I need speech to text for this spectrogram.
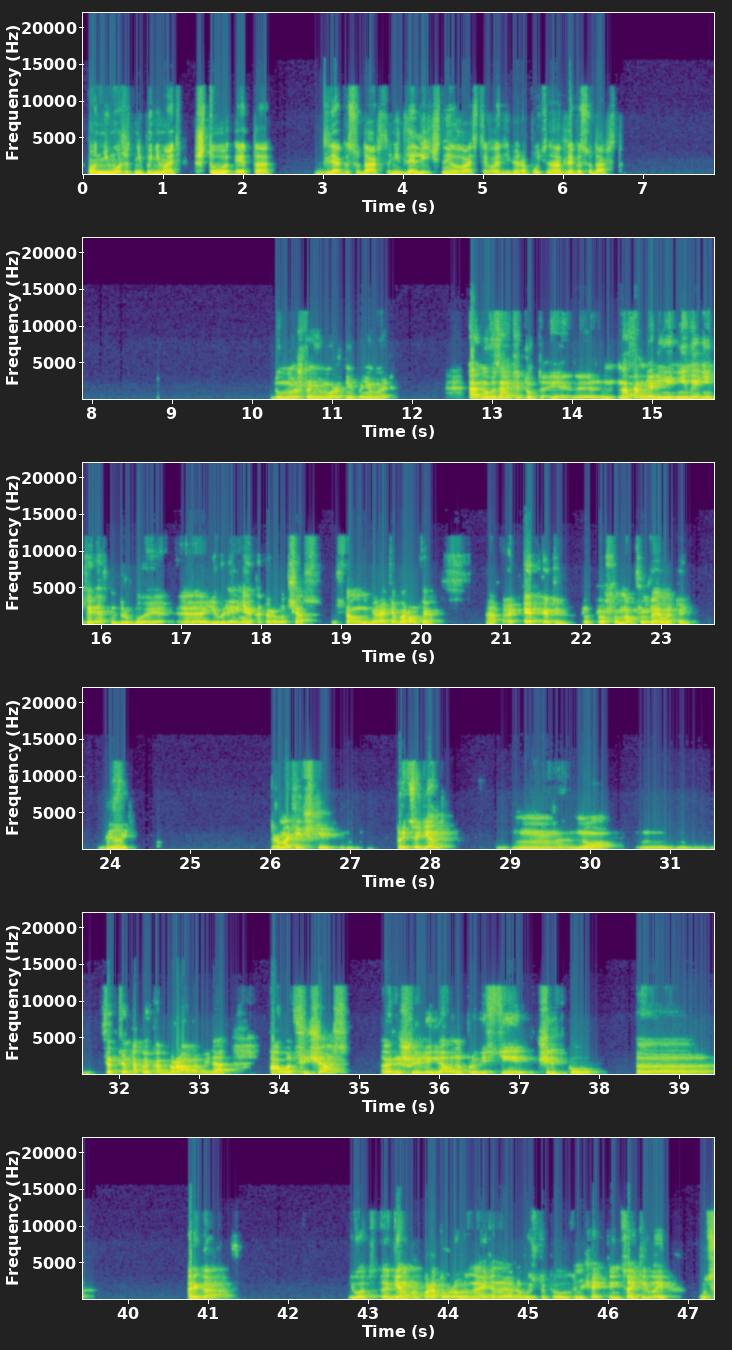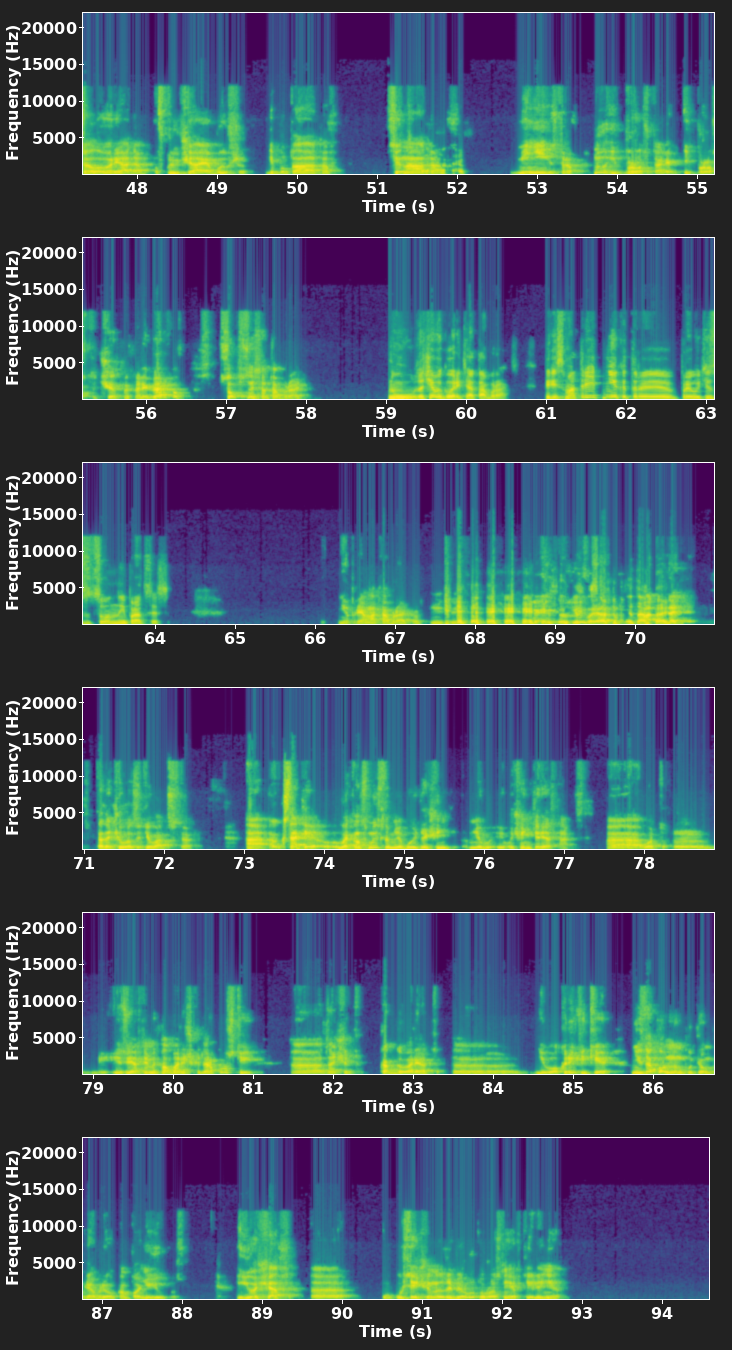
Он не может не понимать, что это для государства, не для личной власти Владимира Путина, а для государства. Думаю, что не может не понимать. А, но вы знаете, тут э, э, на самом деле не менее интересно другое э, явление, которое вот сейчас стало набирать обороты. А, это, это то, что мы обсуждаем, это действительно mm-hmm. драматический прецедент, но все-таки он такой как бы радовый, да? А вот сейчас решили явно провести чистку э, олигархов. И вот э, Генпрокуратура, вы знаете, наверное, выступила замечательной инициативой у целого ряда, включая бывших депутатов, сенаторов, сенаторов. министров, ну и просто, и просто честных олигархов, собственность отобрать. Ну, зачем вы говорите отобрать? Пересмотреть некоторые приватизационные процессы. Не, прямо отобрать. Тогда чего затеваться-то? А, кстати, в этом смысле мне будет очень, мне очень интересно. А, вот э, известный Михаил Борисович Ходорковский, э, значит, как говорят э, его критики, незаконным путем приобрел компанию «Юкос». Ее сейчас э, усеченно заберут у Роснефти или нет?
